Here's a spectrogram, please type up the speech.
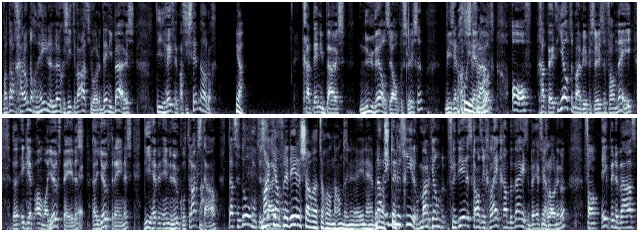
want dan gaat ook nog een hele leuke situatie worden. Danny Buis, die heeft een assistent nodig. ja. Gaat Danny Buis nu wel zelf beslissen? Wie zijn goeie assistent vraag. wordt? Of gaat Peter Jeltema weer beslissen van nee, eh, ik heb allemaal jeugdspelers, eh, jeugdtrainers, die hebben in hun contract staan dat ze door moeten Mark-Jan schuiven. Flederis zal daar toch wel een hand in, in hebben. Nou, ik ben nieuwsgierig. Mark-Jan Flederis kan zich gelijk gaan bewijzen bij FC Groningen. Van, ik ben de baas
